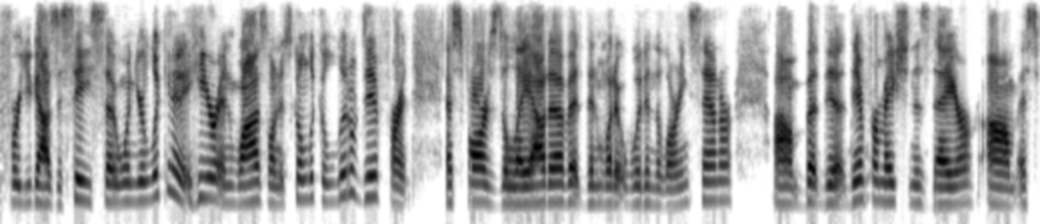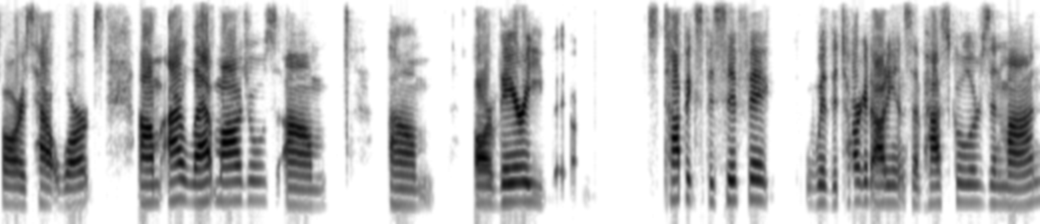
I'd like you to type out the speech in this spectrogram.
for you guys to see. So when you're looking at it here in WiseLearn, it's going to look a little different as far as the layout of it than what it would in the Learning Center. Um, but the, the information is there um, as far as how it works. Um, our LAP modules um, um, are very topic specific with the target audience of high schoolers in mind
